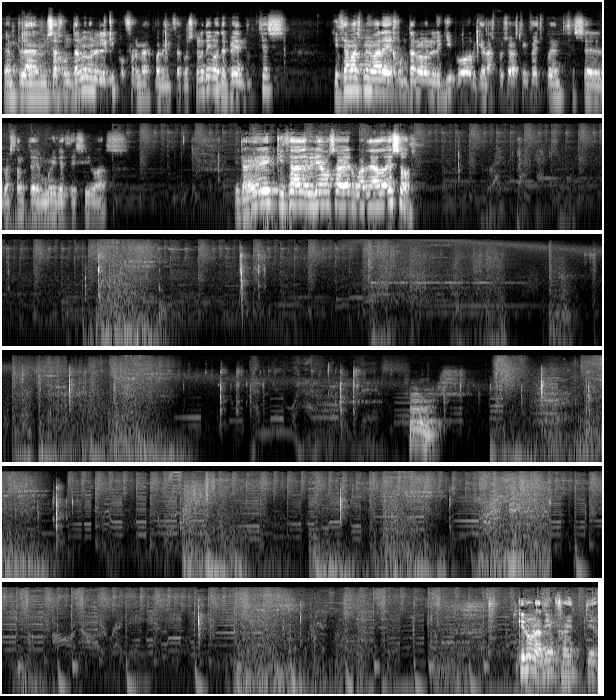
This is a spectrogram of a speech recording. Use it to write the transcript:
En plan, o sea, juntarme con el equipo o farmear por enfermos. Que no tengo TP, entonces quizá más me vale juntarme con el equipo porque las próximas teamfights pueden ser bastante muy decisivas. Y también quizá deberíamos haber guardado eso. Quiero una teamfight, tío.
